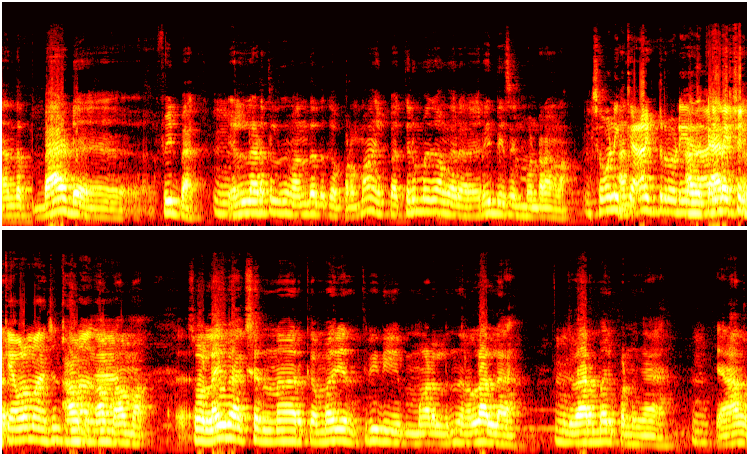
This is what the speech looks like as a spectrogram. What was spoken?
அந்த பேட் ஃபீட்பேக் எல்லா இடத்துல வந்ததுக்கு அப்புறமா இப்ப திரும்ப அவங்க ரீடிசைன் பண்றாங்களாம். சோனிக் கேரக்டரோட அந்த டைரக்ஷன் கேவலமா இருந்துச்சுன்னு ஆமா ஆமா ஆமா. ஸோ லைவ் ஆக்ஷன்னா இருக்க மாதிரி அந்த த்ரீ டி மாடல் வந்து நல்லா இல்ல. இது வேற மாதிரி பண்ணுங்க. நாங்க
